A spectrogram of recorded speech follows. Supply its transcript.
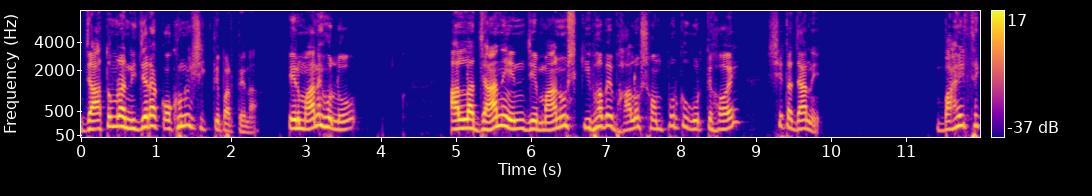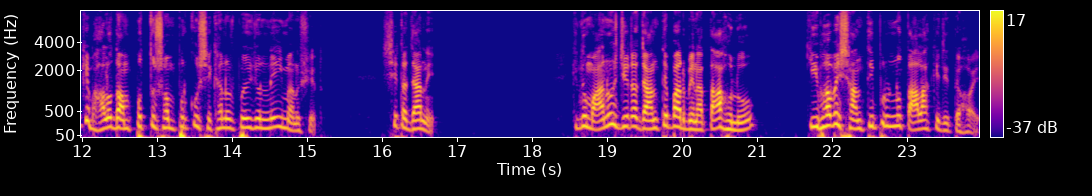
যা তোমরা নিজেরা কখনোই শিখতে পারতে না। এর মানে হলো, আল্লাহ জানেন যে মানুষ কীভাবে ভালো সম্পর্ক গড়তে হয়, সেটা জানে। বাহির থেকে ভালো দাম্পত্য সম্পর্ক শেখানোর প্রয়োজন নেই মানুষের, সেটা জানে। কিন্তু মানুষ যেটা জানতে পারবে না তা হলো কীভাবে শান্তিপূর্ণ তালাকে যেতে হয়।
